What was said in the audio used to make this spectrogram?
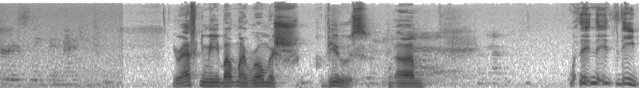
curiously been mentioned. You're asking me about my Romish views. Um, the, the,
